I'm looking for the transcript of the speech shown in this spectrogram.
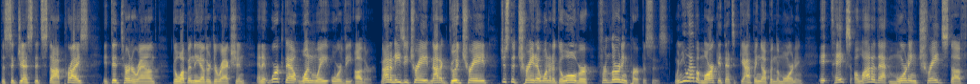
the suggested stop price. It did turn around, go up in the other direction, and it worked out one way or the other. Not an easy trade, not a good trade, just a trade I wanted to go over for learning purposes. When you have a market that's gapping up in the morning, it takes a lot of that morning trade stuff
